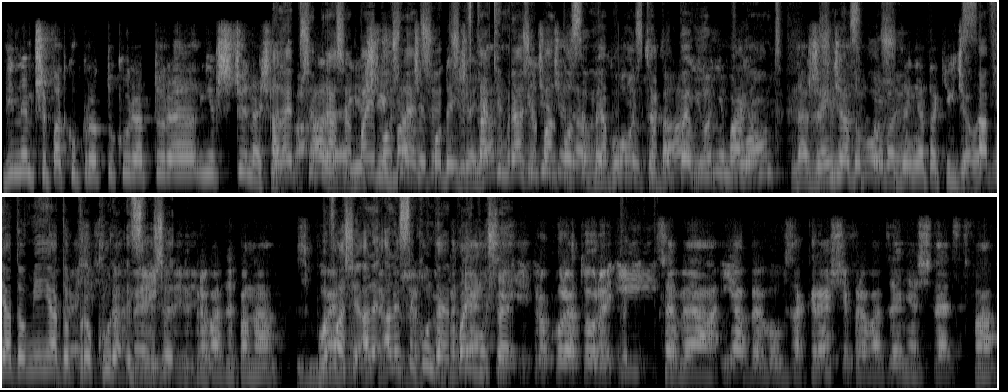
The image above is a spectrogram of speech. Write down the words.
W innym przypadku prokuratura nie wszczyna śledztwa. Ale przepraszam, panie jeśli pośle, macie czy- czy w podejrzenia, takim razie pan poseł ABW, Jabłoński popełnił błąd, narzędzia do prowadzenia takich działań. zawiadomienia do myli, tutaj wyprowadzę pana z błędu. No właśnie, ale- że sekundę, panie pośle. I prokuratury, i CBA, i ABW w zakresie prowadzenia śledztwa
